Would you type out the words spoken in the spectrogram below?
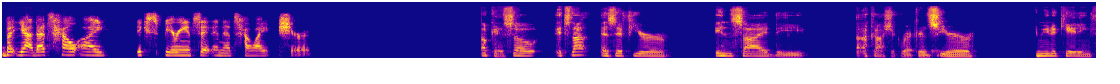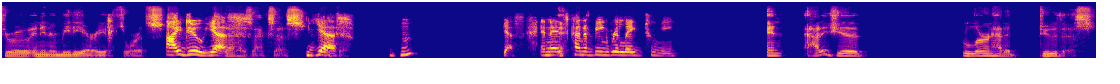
But yeah, that's how I experience it and that's how I share it. Okay, so it's not as if you're inside the Akashic records. You're communicating through an intermediary of sorts. I do, yes. That has access. Yes. Okay. Mm-hmm. Yes. And it's and, kind of being relayed to me. And how did you learn how to do this?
